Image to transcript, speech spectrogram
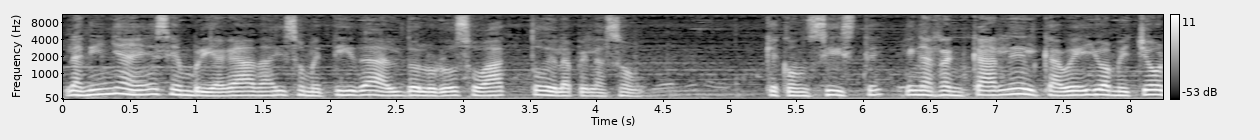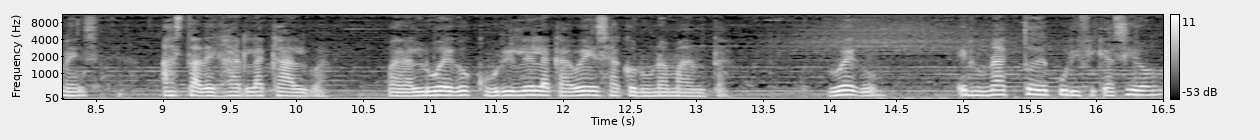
la niña es embriagada y sometida al doloroso acto de la pelazón, que consiste en arrancarle el cabello a mechones hasta dejarla calva, para luego cubrirle la cabeza con una manta. Luego, en un acto de purificación,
